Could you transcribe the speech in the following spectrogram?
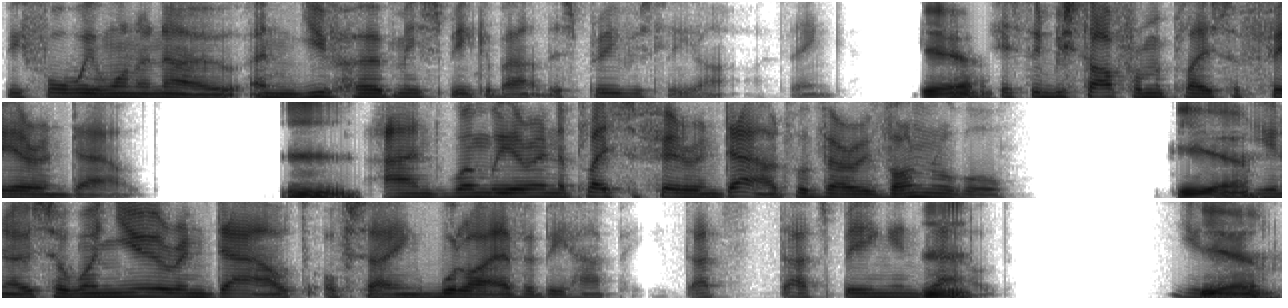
before we want to know, and you've heard me speak about this previously, I think. Yeah. Is that we start from a place of fear and doubt. Mm. And when we are in a place of fear and doubt, we're very vulnerable. Yeah. You know, so when you're in doubt of saying, will I ever be happy? That's, that's being in mm. doubt. You know?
